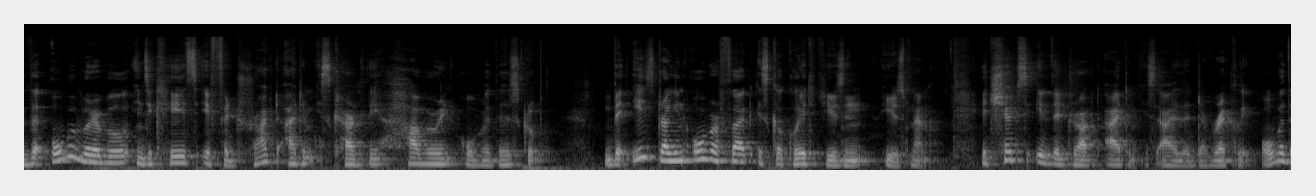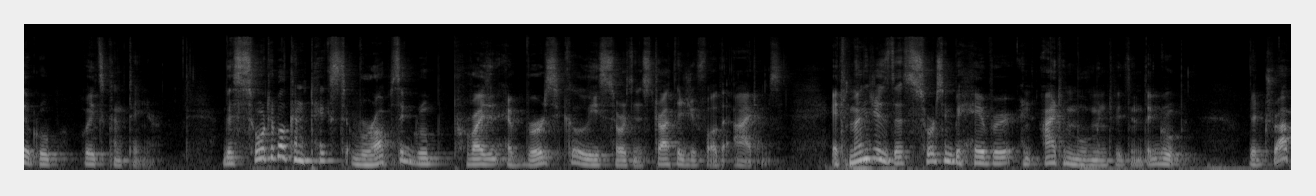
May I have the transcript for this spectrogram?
The over variable indicates if a dragged item is currently hovering over this group. The isDraggingOver flag is calculated using useMemo. It checks if the dragged item is either directly over the group or its container. The sortable context wraps the group, providing a vertical list sorting strategy for the items. It manages the sorting behavior and item movement within the group. The drag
